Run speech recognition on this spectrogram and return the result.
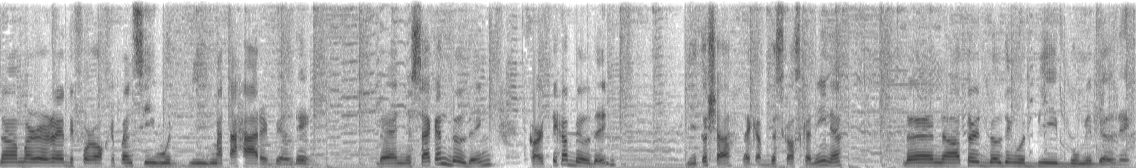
na ready for occupancy would be Matahari Building. Then, yung second building, Kartika Building. Dito siya, like I've discussed kanina. Then, uh, third building would be Bumi Building.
